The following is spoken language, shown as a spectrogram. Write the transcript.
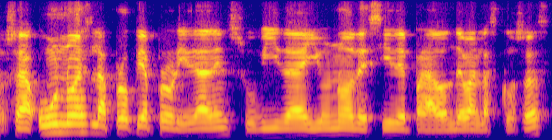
o sea, uno es la propia prioridad en su vida y uno decide para dónde van las cosas.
